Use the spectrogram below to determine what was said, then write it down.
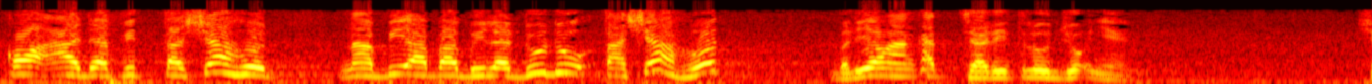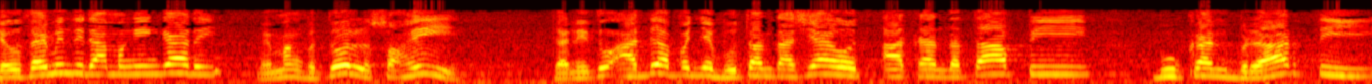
qa'ada fit tasyahud. Nabi apabila duduk tasyahud beliau angkat jari telunjuknya Syekh Utsaimin tidak mengingkari, memang betul sahih dan itu ada penyebutan tasyahud akan tetapi bukan berarti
